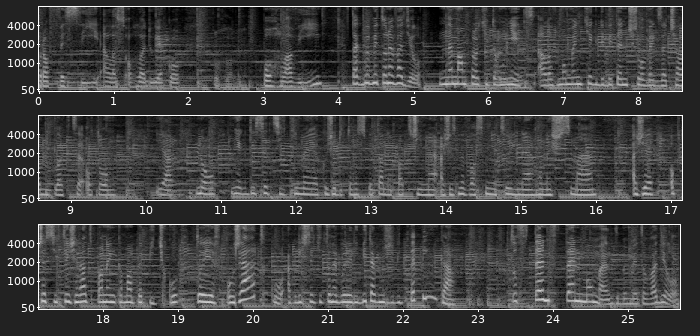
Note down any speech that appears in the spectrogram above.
profesí, ale z ohledu jako Po hlave. pohlaví, tak by mi to nevadilo. Nemám proti tomu nic, ale v momentě, kdyby ten člověk začal mít lekce o tom, jak, no, někdy se cítíme jako, že do toho světa nepatříme a že jsme vlastně něco jiného, než jsme a že občas si chceš hrát s panenkama Pepíčku, to je v pořádku a když se ti to nebude líbit, tak můžeš být Pepinka. To v ten, v ten moment by mi to vadilo.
